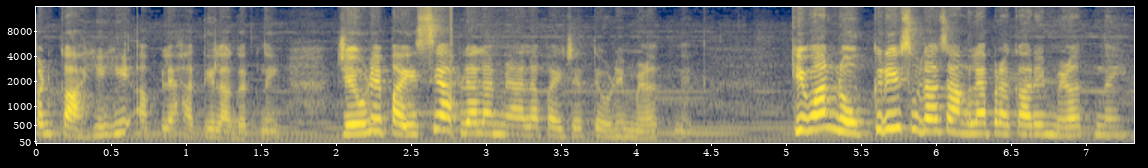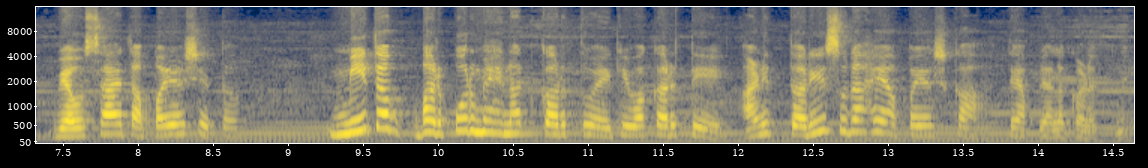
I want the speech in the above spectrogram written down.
पण काहीही आपल्या हाती लागत नाही. जेवढे पैसे आपल्याला मिळायला पाहिजेत तेवढे मिळत नाहीत. किंवा नोकरीसुद्धा चांगल्या प्रकारे मिळत नाही. व्यवसायात अपयश येतं. मी तर भरपूर मेहनत करतोय किंवा करते आणि तरीसुद्धा हे अपयश का ते आपल्याला कळत नाही.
